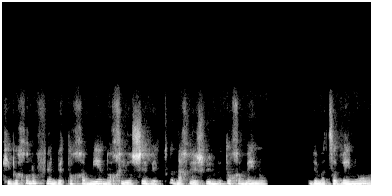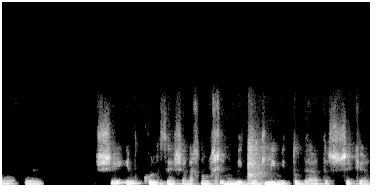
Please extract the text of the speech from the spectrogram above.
כי בכל אופן, בתוך עמי אנוכי יושבת, אנחנו יושבים בתוך עמנו, ומצבנו הוא, שעם כל זה שאנחנו הולכים ומתגדלים מתודעת השקר,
